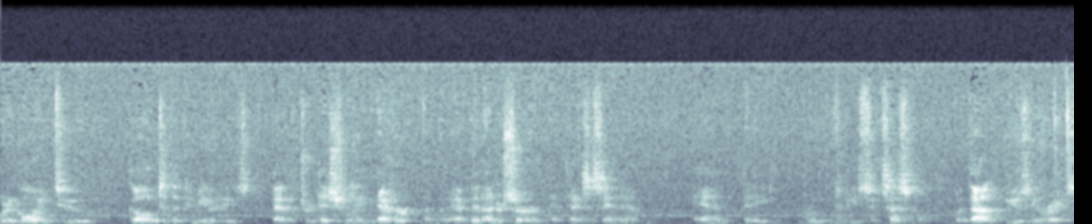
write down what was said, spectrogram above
we're going to go to the communities that have traditionally never, have been underserved at Texas A&M. And they proved to be successful without using race.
